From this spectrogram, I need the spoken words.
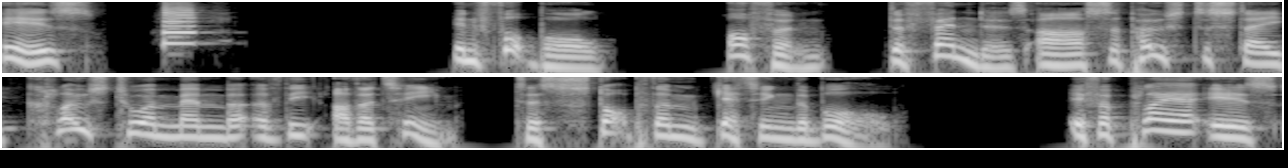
is. In football, often defenders are supposed to stay close to a member of the other team to stop them getting the ball. If a player is,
